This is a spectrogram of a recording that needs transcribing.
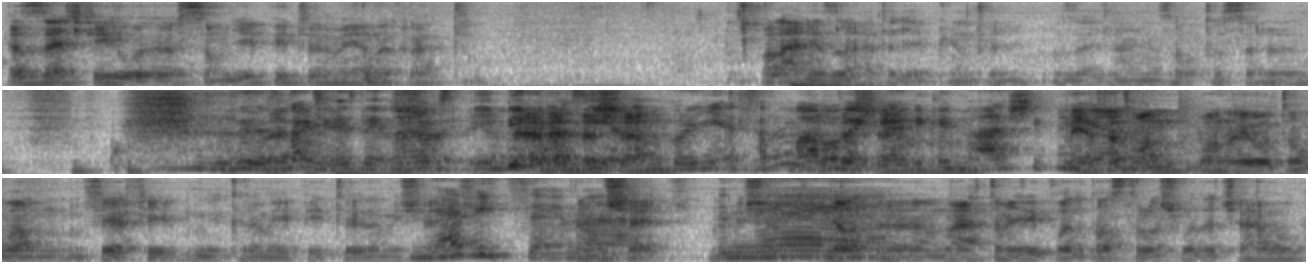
Ez az egy fiú, ő azt hiszem, hogy építőmérnök lett. A lány ez lehet egyébként, hogy az egy lány az autószerelő. Lehet. megnézném, én az ilyet, rendesen- amikor ilyen szakmában megjelenik egy másik. Miért? Tehát van, van, ha jól tudom, van férfi műkörömépítő, nem is egy. Ne viccelj Nem is egy. Nem is egy. Láttam egy riportot, asztalos volt a csávó.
